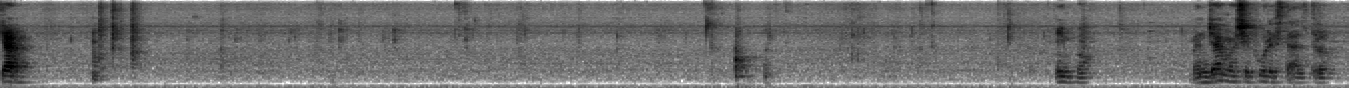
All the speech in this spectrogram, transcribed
Chiaro? Impo, mangiamoci pure st'altro.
